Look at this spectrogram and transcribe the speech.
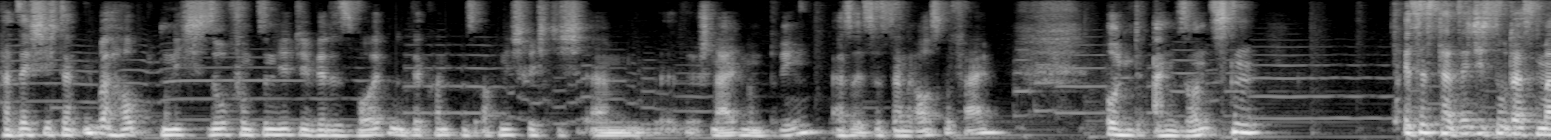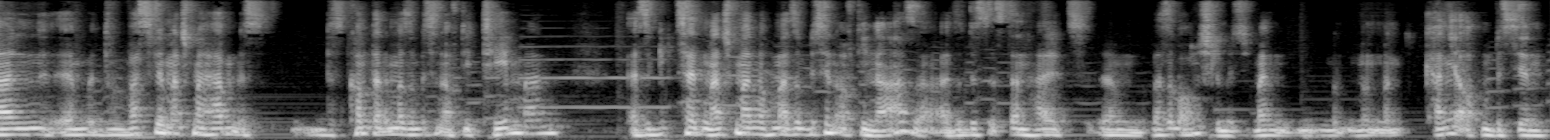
tatsächlich dann überhaupt nicht so funktioniert, wie wir das wollten. Und wir konnten es auch nicht richtig ähm, schneiden und bringen. Also ist es dann rausgefallen. Und ansonsten ist es tatsächlich so, dass man, ähm, was wir manchmal haben, ist, das kommt dann immer so ein bisschen auf die Themen an. Also gibt's halt manchmal noch mal so ein bisschen auf die Nase. Also das ist dann halt, ähm, was aber auch nicht schlimm ist. Ich meine, man, man kann ja auch ein bisschen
